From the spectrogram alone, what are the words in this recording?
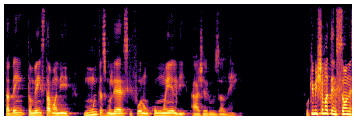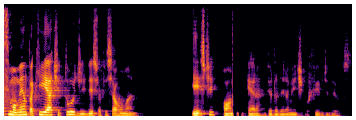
Também, também estavam ali muitas mulheres que foram com ele a Jerusalém. O que me chama atenção nesse momento aqui é a atitude deste oficial romano. Este homem era verdadeiramente o Filho de Deus.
